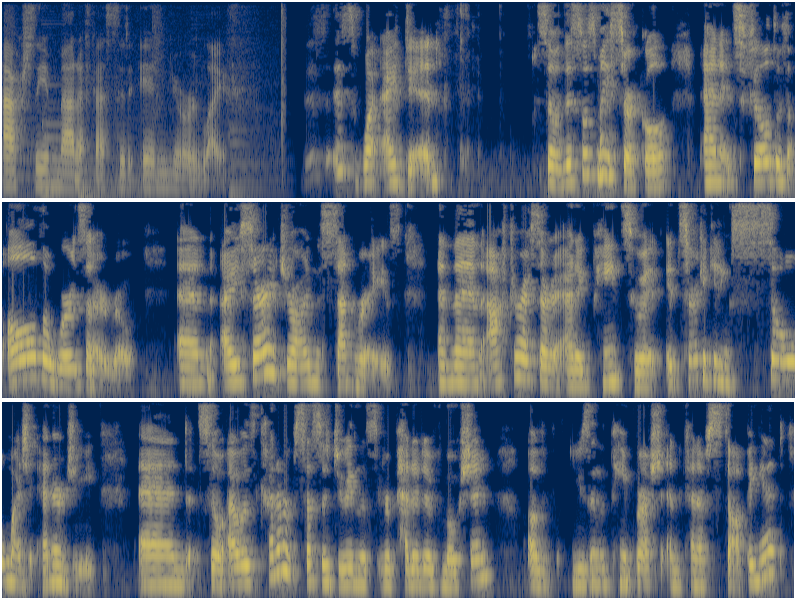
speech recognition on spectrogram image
actually manifested in your life. This is what I did. So this was my circle and it's filled with all the words that I wrote. And I started drawing the sun rays. And then after I started adding paint to it, it started getting so much energy. And so I was kind of obsessed with doing this repetitive motion of using the paintbrush and kind of stopping it.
